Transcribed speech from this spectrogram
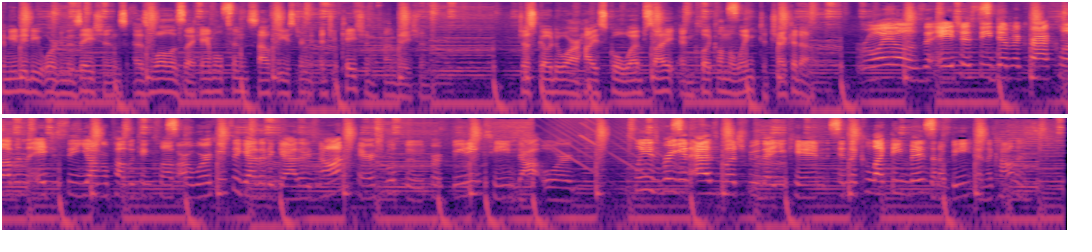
community organizations, as well as the Hamilton Southeastern Education Foundation. Just go to our high school website and click on the link to check it out. Royals, the HSE Democrat Club, and the HSE Young Republican Club are working together to gather non-perishable food for feedingteam.org. Please bring in as much food that you can in the collecting bins that'll be in the commons.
